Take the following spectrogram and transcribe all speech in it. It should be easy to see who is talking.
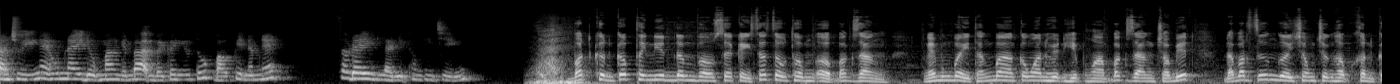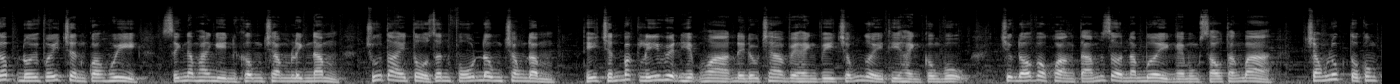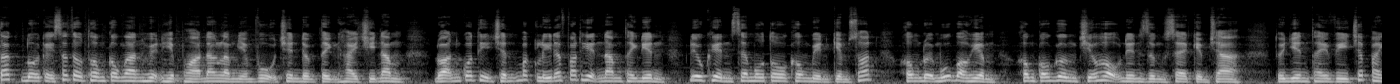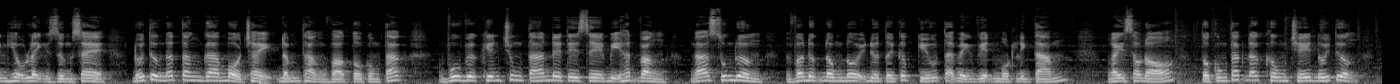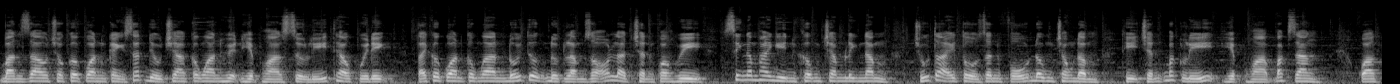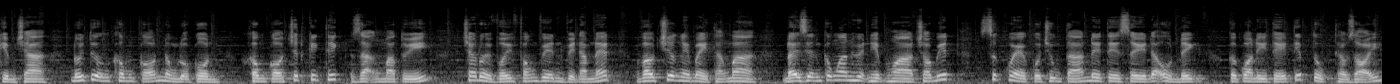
Speaker 1: đáng chú ý ngày hôm nay được mang đến bạn bởi kênh youtube Báo Việt Nam Net. Sau đây là những thông tin chính.
Speaker 2: Bắt khẩn cấp thanh niên đâm vào xe cảnh sát giao thông ở Bắc Giang. Ngày 7 tháng 3, Công an huyện Hiệp Hòa Bắc Giang cho biết đã bắt giữ người trong trường hợp khẩn cấp đối với Trần Quang Huy, sinh năm 2005, trú tại tổ dân phố Đông Trong Đầm, thị trấn Bắc Lý, huyện Hiệp Hòa để điều tra về hành vi chống người thi hành công vụ. Trước đó vào khoảng 8 giờ 50 ngày 6 tháng 3, trong lúc tổ công tác đội cảnh sát giao thông công an huyện Hiệp Hòa đang làm nhiệm vụ trên đường tỉnh 295, đoạn qua thị trấn Bắc Lý đã phát hiện nam thanh niên điều khiển xe mô tô không biển kiểm soát, không đội mũ bảo hiểm, không có gương chiếu hậu nên dừng xe kiểm tra. Tuy nhiên thay vì chấp hành hiệu lệnh dừng xe, đối tượng đã tăng ga bỏ chạy đâm thẳng vào tổ công tác. Vụ việc khiến trung tá DTC bị hất văng, ngã xuống đường và được đồng đội đưa tới cấp cứu tại bệnh viện 108. Ngay sau đó, tổ công tác đã khống chế đối tượng, bàn giao cho cơ quan cảnh sát điều tra công an huyện Hiệp Hòa xử lý theo quy định. Tại cơ quan công an, đối tượng được làm rõ là Trần Quang Huy, sinh năm 2005, trú tại tổ dân phố Đông Trong Đầm, thị trấn Bắc Lý, Hiệp Hòa, Bắc Giang. Qua kiểm tra, đối tượng không có nồng độ cồn, không có chất kích thích dạng ma túy. Trao đổi với phóng viên Vietnamnet vào trưa ngày 7 tháng 3, đại diện công an huyện Hiệp Hòa cho biết sức khỏe của trung tá DTC đã ổn định, cơ quan y tế tiếp tục theo dõi.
